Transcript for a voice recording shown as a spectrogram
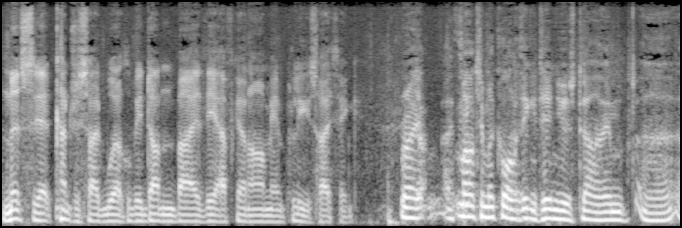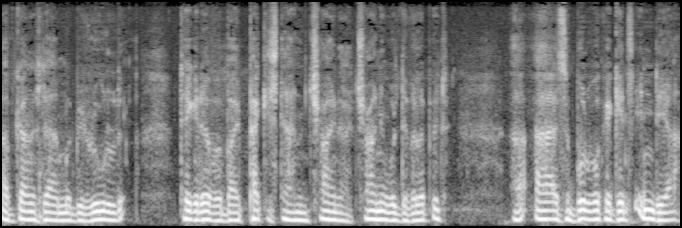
Most of the countryside work will be done by the Afghan army and police, I think. Right, I think- Martin McCall. I think in 10 years' time, uh, Afghanistan would be ruled, taken over by Pakistan and China. China will develop it uh, as a bulwark against India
